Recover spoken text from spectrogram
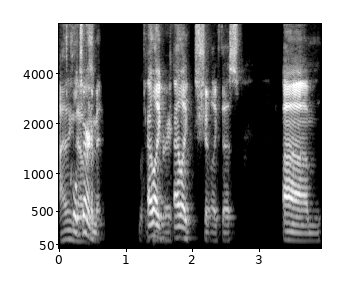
I think Cool that was- tournament. I like great. I like shit like this. Um,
